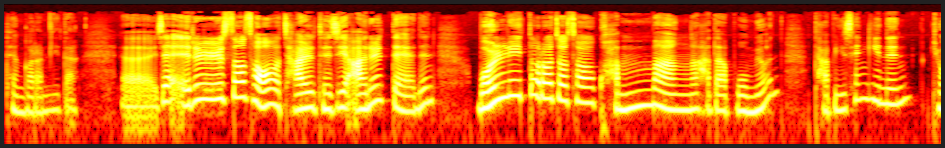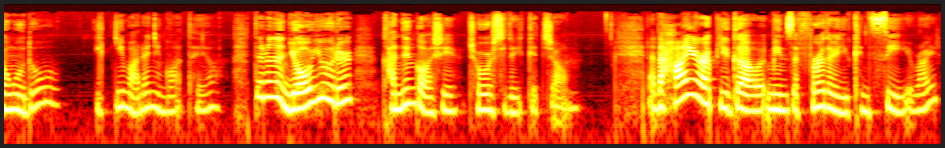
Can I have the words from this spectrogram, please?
된 거랍니다. 어, 이제 애를 써서 잘 되지 않을 때는 멀리 떨어져서 관망하다 보면 답이 생기는 경우도 있기 마련인 것 같아요. 때로는 여유를 갖는 것이 좋을 수도 있겠죠. Now, the higher up you go, it means the further you can see, right?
